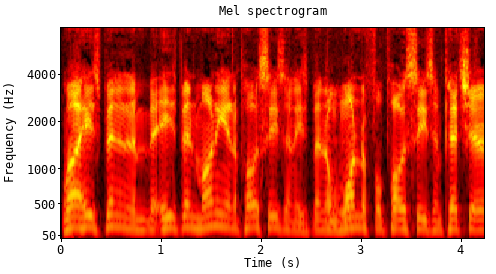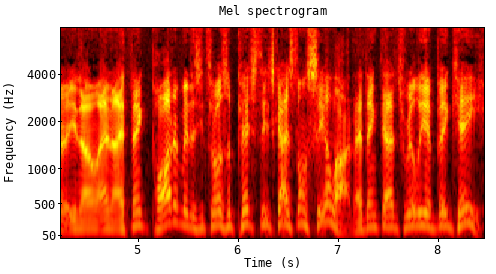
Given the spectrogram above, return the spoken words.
Well, he's been in a, he's been money in the postseason. He's been a Mm-hmm. wonderful postseason pitcher, you know. And I think part of it is he throws a pitch these guys don't see a lot. I think that's really a big key.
